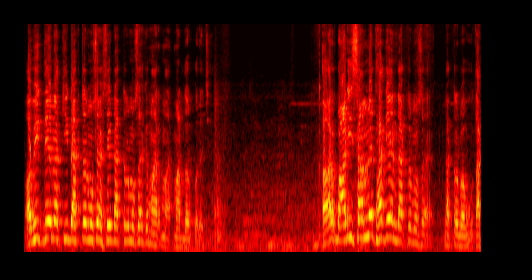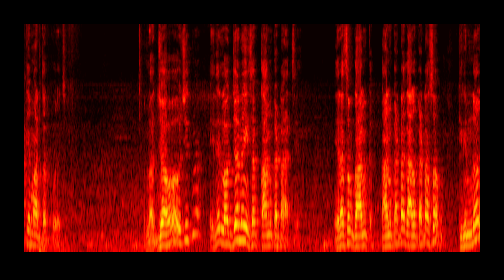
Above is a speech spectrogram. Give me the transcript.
অভিক দে না কি ডাক্তার মশাই, সেই ডাক্তার মশাইকে মার- মারধর করেছে। আর বাড়ির সামনে থাকেন ডাক্তার মশাই, ডাক্তারবাবু, তাকে মারধর করেছে। লজ্জা হওয়া উচিত না। এদের লজ্জা নেই সব কান কাটা আছে। এরা সব গান কান কাটা গাল কাটা সব ক্রিমিনাল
